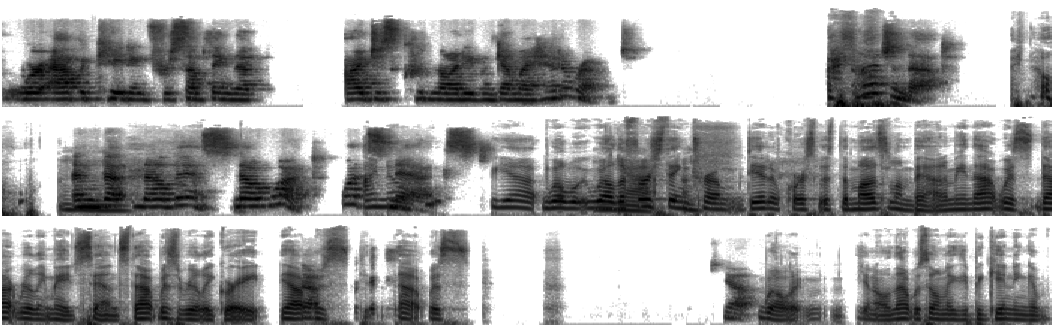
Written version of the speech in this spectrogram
were advocating for something that I just could not even get my head around. Imagine that. I know. And mm-hmm. now this, now what? What's next? Yeah. Well, well, the yeah. first thing Trump did, of course, was the Muslim ban. I mean, that was that really made sense. That was really great. That yeah. was that was. Yeah. Well, you know, that was only the beginning of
